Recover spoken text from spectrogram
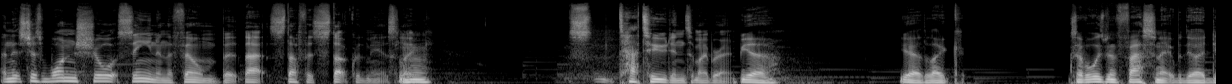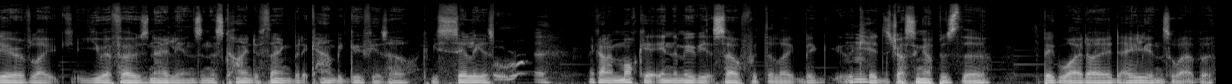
And it's just one short scene in the film, but that stuff has stuck with me. It's like Mhm. s- tattooed into my brain. yeah, yeah. Like, because I've always been fascinated with the idea of like UFOs and aliens and this kind of thing, but it can be goofy as hell. It can be silly as. They kind of mock it in the movie itself with the like big the Mhm. kids dressing up as the, the big wide-eyed aliens or whatever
